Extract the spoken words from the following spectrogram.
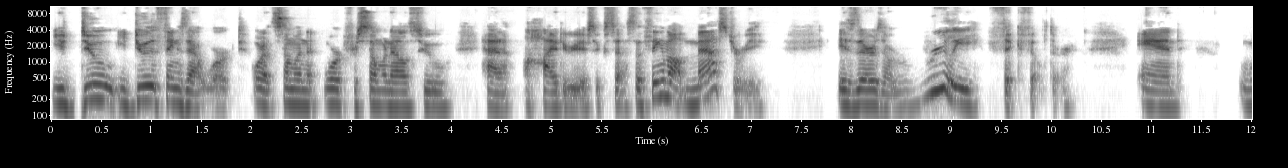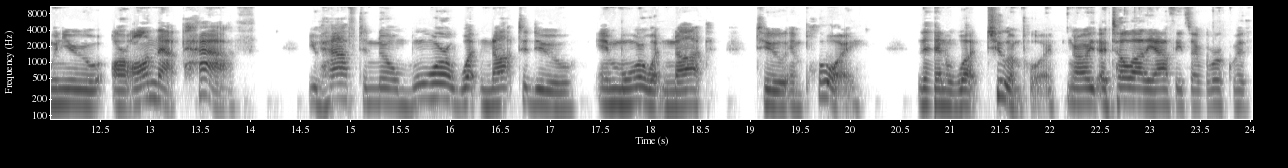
you do you do the things that worked or that someone that worked for someone else who had a high degree of success. The thing about mastery is there's a really thick filter. And when you are on that path, you have to know more what not to do and more what not to employ than what to employ. You know, I, I tell a lot of the athletes I work with,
